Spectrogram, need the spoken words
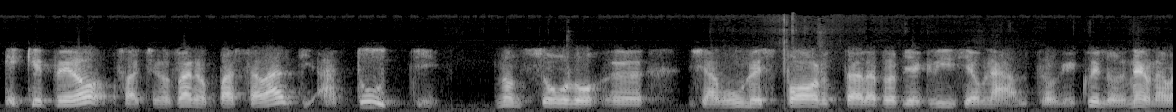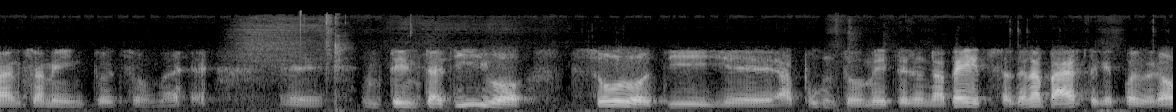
e che però facciano fare un passo avanti a tutti, non solo eh, diciamo, uno esporta la propria crisi a un altro, che quello non è un avanzamento, insomma, è, un tentativo solo di eh, appunto mettere una pezza da una parte che poi però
